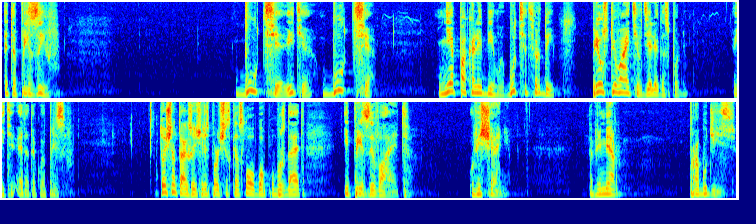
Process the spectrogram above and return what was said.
это призыв. Будьте, видите, будьте непоколебимы, будьте тверды, преуспевайте в деле Господнем. Видите, это такой призыв. Точно так же через пророческое слово Бог побуждает и призывает увещание. Например, пробудись.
